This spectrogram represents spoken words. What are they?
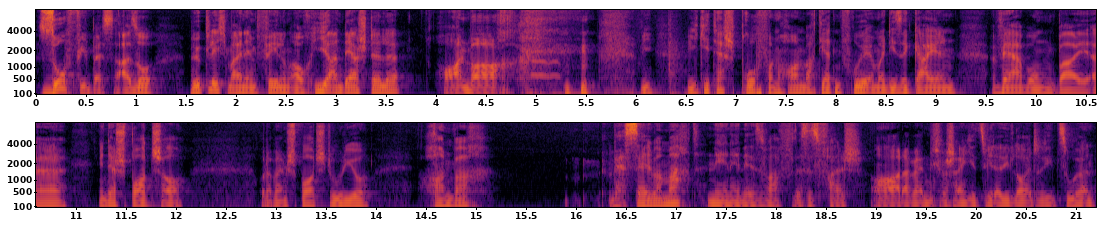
So viel besser. Also wirklich meine Empfehlung auch hier an der Stelle, Hornbach. wie, wie geht der Spruch von Hornbach? Die hatten früher immer diese geilen Werbungen bei äh, in der Sportschau oder beim Sportstudio. Hornbach, wer es selber macht? Nee, nee, nee, das, war, das ist falsch. Oh, da werden mich wahrscheinlich jetzt wieder die Leute, die zuhören,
